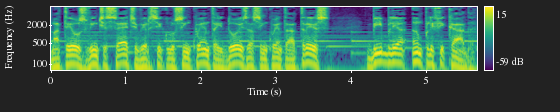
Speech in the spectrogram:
Mateus 27, versículos 52 a 53, Bíblia amplificada.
